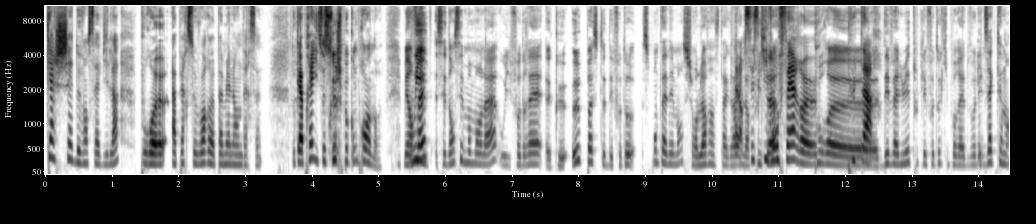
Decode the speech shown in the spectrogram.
cachaient devant sa villa pour euh, apercevoir euh, Pamela Anderson. Donc après, ils se ce sont... que je peux comprendre. Mais en Oui. fait, c'est dans ces moments-là où il faudrait euh, que eux postent des photos spontanément sur leur Instagram, Alors, leur c'est ce qu'ils vont faire euh, pour euh, plus tard. d'évaluer toutes les photos qui pourraient être volées. Exactement.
